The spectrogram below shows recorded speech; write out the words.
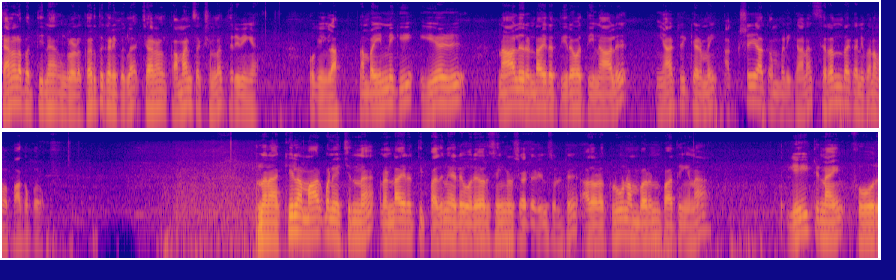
சேனலை பற்றின உங்களோட கருத்து கணிப்புகளை சேனல் கமெண்ட் செக்ஷனில் தெரிவிங்க. ஓகேங்களா? நம்ம இன்றைக்கி ஏழு நாலு ரெண்டாயிரத்தி இருபத்தி நாலு ஞாயிற்றுக்கிழமை அக்ஷயா கம்பெனிக்கான சிறந்த கணிப்பை நம்ம பார்க்க போகிறோம் அந்த நான் கீழே மார்க் பண்ணி வச்சுருந்தேன். ரெண்டாயிரத்தி பதினேழு ஒரே ஒரு சிங்கிள் ஷர்ட் அப்படின்னு சொல்லிட்டு அதோட க்ளூ நம்பர்னு பார்த்தீங்கன்னா எயிட் நைன் ஃபோர்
